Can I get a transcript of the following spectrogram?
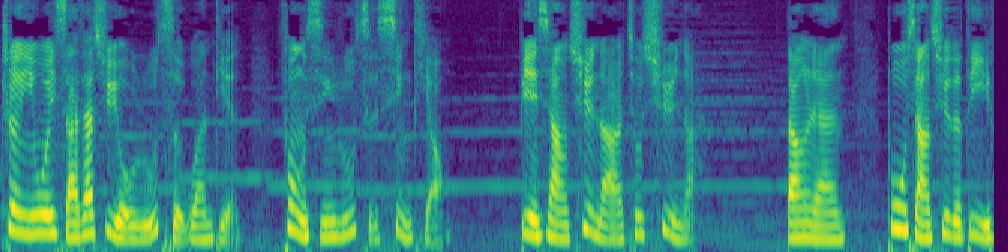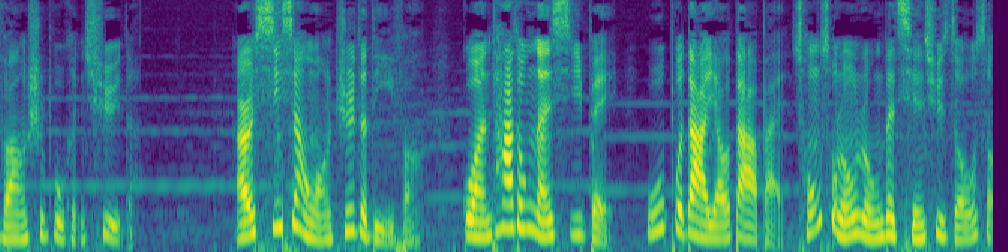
正因为洒家具有如此观点，奉行如此信条，便想去哪儿就去哪儿。当然，不想去的地方是不肯去的，而心向往之的地方，管他东南西北，无不大摇大摆、从从容容地前去走走。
